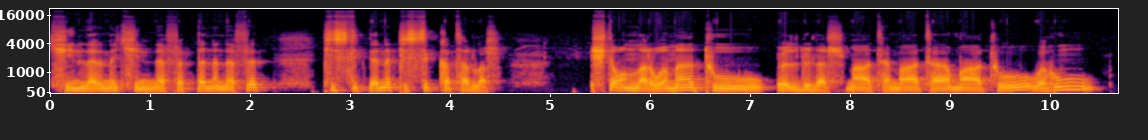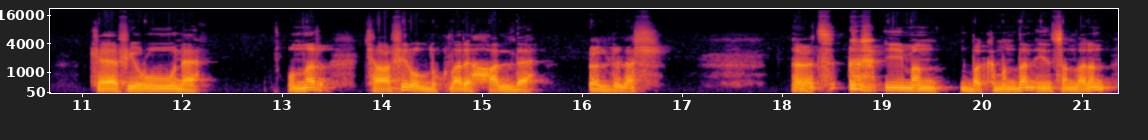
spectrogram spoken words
Kinlerine kin, nefretlerine nefret, pisliklerine pislik katarlar. İşte onlar ve matu öldüler. Mate mata matu ve hum kafirune. Onlar kafir oldukları halde öldüler. Evet, iman bakımından insanların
